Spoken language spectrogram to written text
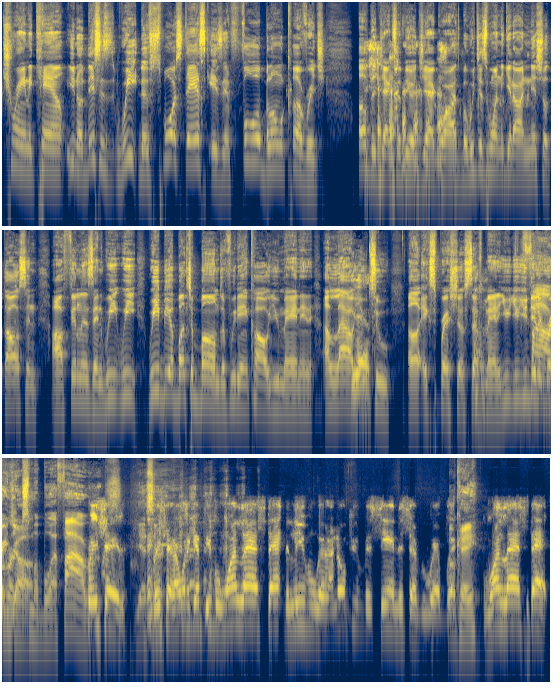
training camp. You know, this is we the sports desk is in full blown coverage of the Jacksonville Jaguars, but we just wanted to get our initial thoughts and our feelings, and we we we'd be a bunch of bums if we didn't call you, man, and allow Yes. you to uh, express yourself, man. And you you, you did a great Fireworks, job. my boy. Fireworks. Appreciate it. Yes, sir. Appreciate it. I want to give people one last stat to leave them with. I know people been seeing this everywhere, but Okay. one last stat.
